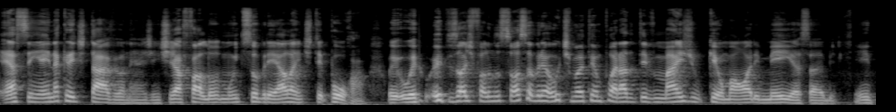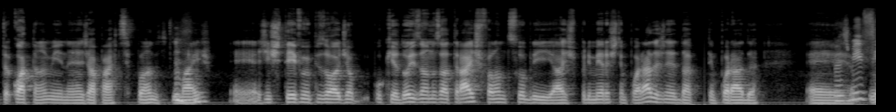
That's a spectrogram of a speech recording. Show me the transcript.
é assim, é inacreditável, né? A gente já falou muito sobre ela, a gente tem. Porra, o, o episódio falando só sobre a última temporada teve mais de o quê? Uma hora e meia, sabe? Então, com a Tami, né, já participando e tudo Uhum. mais. É, a gente teve um episódio, o quê? Dois anos atrás, falando sobre as primeiras temporadas, né? Da temporada. É, 2020.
